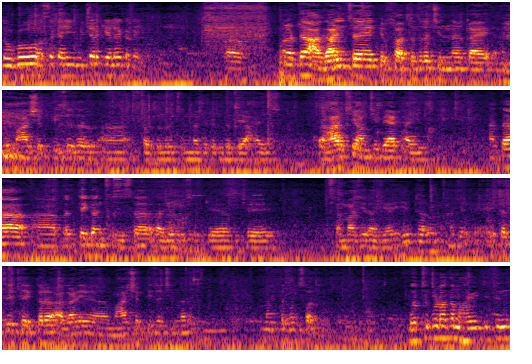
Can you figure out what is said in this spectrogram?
लोगो असं काही विचार केलाय का काही? मला वाटतं आघाडीचं एक स्वातंत्र्य चिन्ह काय? म्हणजे महाशक्तीचं जर स्वातंत्र्य चिन्ह भेटेल तर ते आहेच. प्रहारची आमची बॅट आहे आता प्रत्येकांचं जसं राजेंद्र सुट्टे आमचे संभाजीराजे आहे हे ठरवून म्हणजे एकत्रित एकतर आघाडी महाशक्तीचं चिन्ह नाहीतर मग स्वातंत्र्य. बच्चू आता महायुतीतून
